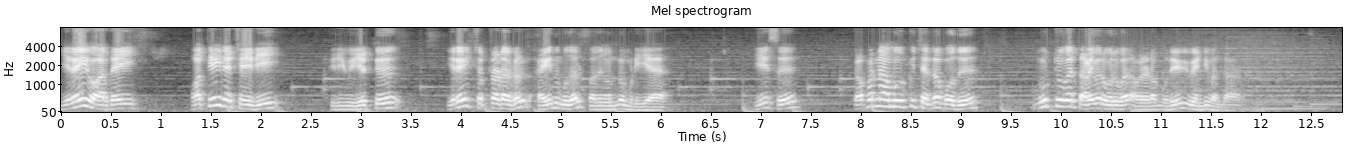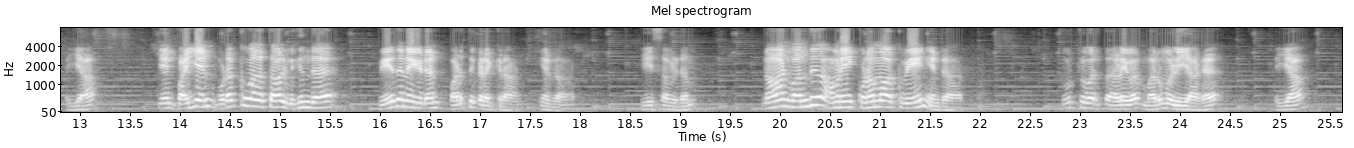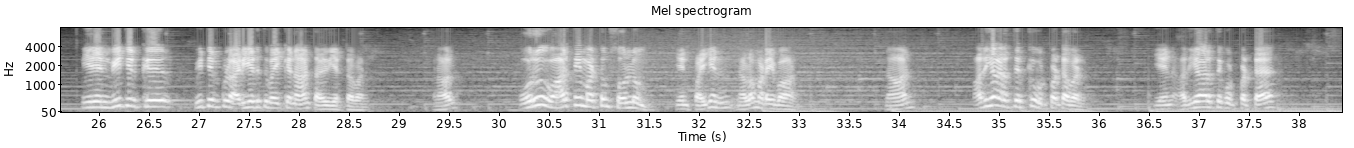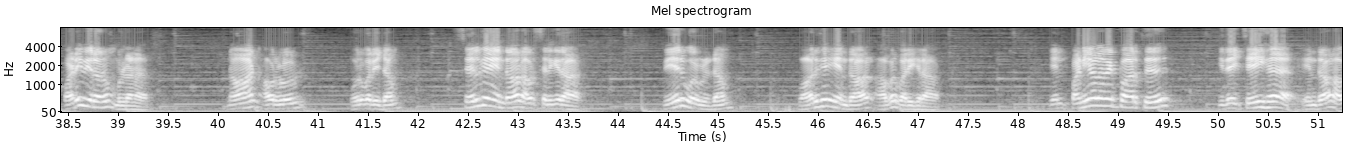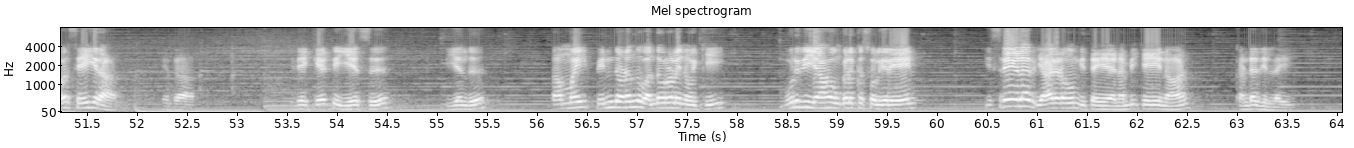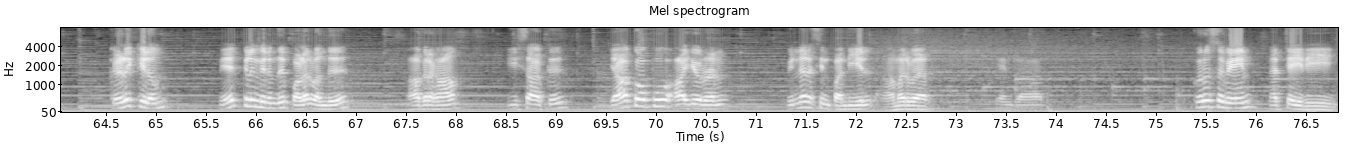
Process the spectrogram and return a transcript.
இறை வார்த்தை மத்திய செய்தி பிரிவு எட்டு இறை சொற்றொடர்கள் ஐந்து முதல் பதினொன்று முடிய. இயேசு கபர்நாமுக்கு சென்றபோது நூற்றுவர் தலைவர் ஒருவர் அவரிடம் உதவி வேண்டி வந்தார். ஐயா என் பையன் முடக்குவாதத்தால் மிகுந்த வேதனையுடன் படுத்து கிடக்கிறான் என்றார். இயேசு அவரிடம் நான் வந்து அவனை குணமாக்குவேன் என்றார். நூற்றுவர் தலைவர் மறுமொழியாக ஐயா நீர் என் வீட்டிற்கு வீட்டிற்குள் அடியெடுத்து வைக்க நான் தகுதியற்றவன். ஆனால் ஒரு வார்த்தை மட்டும் சொல்லும். என் பையன் நலமடைவான். நான் அதிகாரத்திற்கு உட்பட்டவன். என் அதிகாரத்துக்கு உட்பட்ட படைவீரரும் உள்ளனர். நான் அவர்களுள் ஒருவரிடம் செல்க என்றால் அவர் செல்கிறார். வேறு ஒருவரிடம் வருக என்றால் அவர் வருகிறார். என் பணியாளரை பார்த்து இதை செய்க என்றால் அவர் செய்கிறார் என்றார். இதை கேட்டு இயேசு வியந்து தம்மை பின்தொடர்ந்து வந்தவர்களை நோக்கி உறுதியாக உங்களுக்கு சொல்கிறேன். இஸ்ரேலர் யாரிடமும் இத்தகைய நம்பிக்கையை நான் கண்டதில்லை. கிழக்கிலும் மேற்கிலும் இருந்து பலர் வந்து ஆபிரகாம் ஈசாக்கு யாக்கோப்பு ஆகியோருடன் விண்ணரசின் பந்தியில் அமர்வர் என்றார். குருசுவேன் நற்செய்தி.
